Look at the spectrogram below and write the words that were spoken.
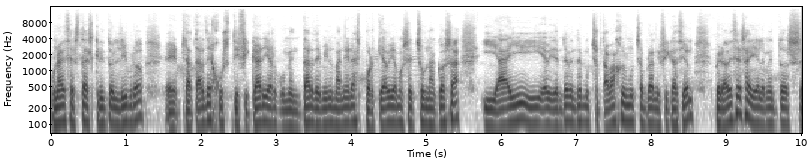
una vez está escrito el libro, eh, tratar de justificar y argumentar de mil maneras por qué habíamos hecho una cosa y hay evidentemente mucho trabajo y mucha planificación, pero a veces hay elementos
